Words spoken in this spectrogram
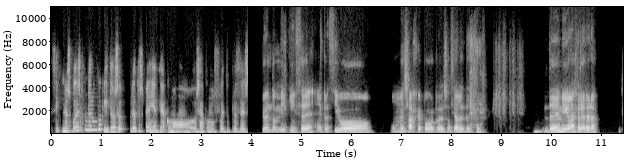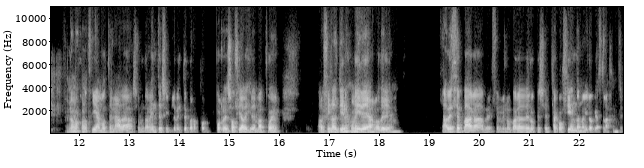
Sí, ¿Nos puedes contar un poquito sobre tu experiencia? ¿Cómo, o sea, ¿Cómo fue tu proceso? Yo en 2015 eh, recibo un mensaje por redes sociales de, de Miguel Ángel Herrera, no nos conocíamos de nada, absolutamente, simplemente bueno, por, redes sociales y demás, pues al final tienes una idea, ¿no? De, a veces vaga, a veces menos vaga de lo que se está cociendo, ¿no? Y lo que hace la gente.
